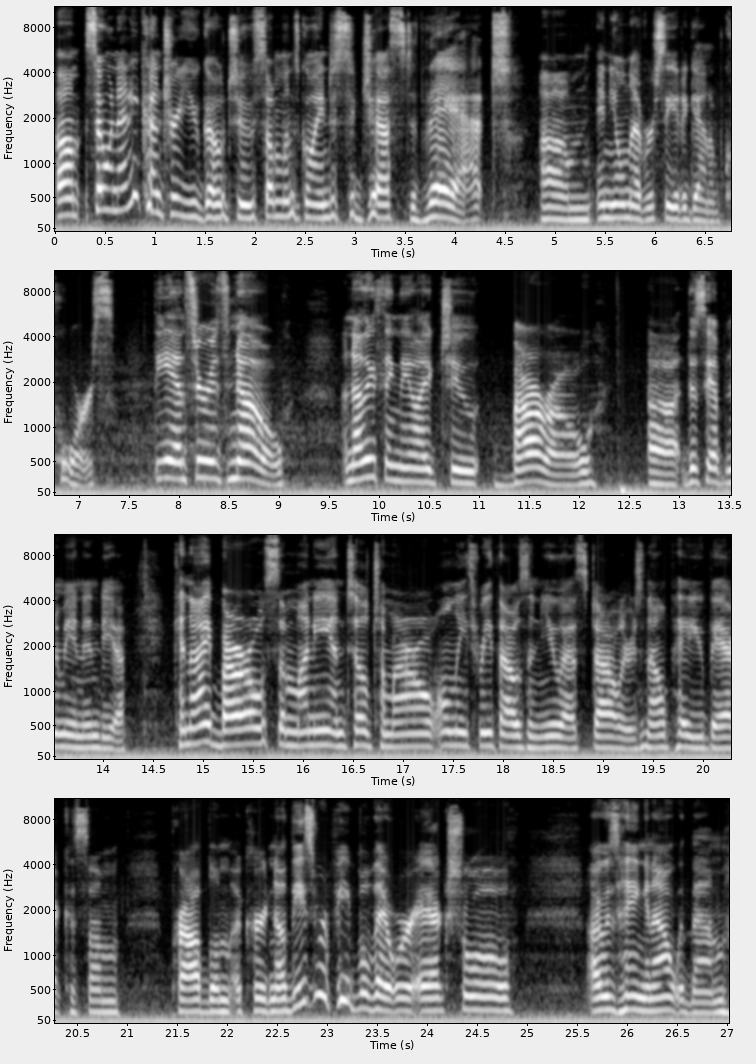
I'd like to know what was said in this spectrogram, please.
Um, so in any country you go to, someone's going to suggest that um, and you'll never see it again, of course. The answer is no. Another thing they like to borrow, uh, this happened to me in India. Can I borrow some money until tomorrow? Only 3,000 US dollars, and I'll pay you back because some problem occurred. Now, these were people that were actual, I was hanging out with them,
